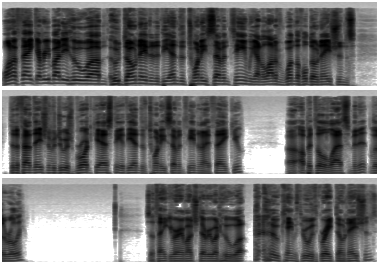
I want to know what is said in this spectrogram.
Want to thank everybody who um, who donated at the end of 2017. We got a lot of wonderful donations to the Foundation for Jewish Broadcasting at the end of 2017, and I thank you uh, up until the last minute, literally. So thank you very much to everyone who uh, who came through with great donations.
